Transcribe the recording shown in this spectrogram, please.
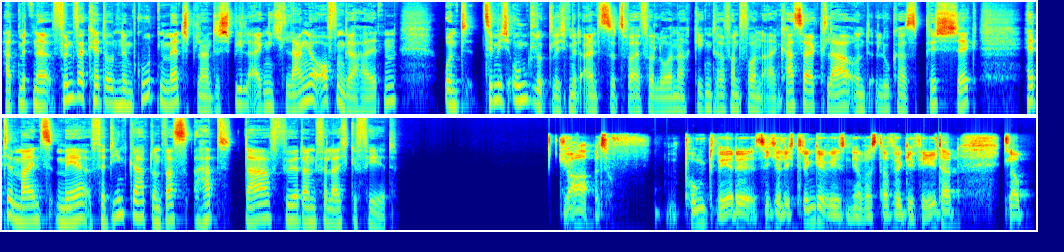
hat mit einer Fünferkette und einem guten Matchplan das Spiel eigentlich lange offen gehalten und ziemlich unglücklich mit 1 zu 2 verloren nach Gegentreffern von Alcázar, Klar und Lukas Piszczek. Hätte Mainz mehr verdient gehabt und was hat dafür dann vielleicht gefehlt? Ja, also ein Punkt wäre sicherlich drin gewesen. Ja, was dafür gefehlt hat, ich glaube,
